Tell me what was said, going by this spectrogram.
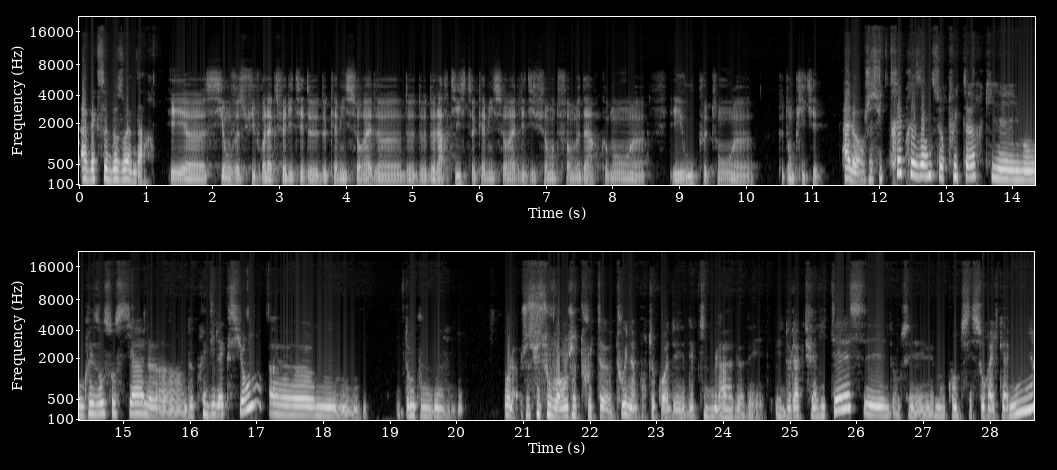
avec ce besoin d'art. Et euh, si on veut suivre l'actualité de, de, Camille Sorel, euh, de, de, de l'artiste Camille Sorel, les différentes formes d'art, comment euh, et où peut-on euh, peut-on cliquer? Alors, je suis très présente sur Twitter, qui est mon réseau social de prédilection. donc, voilà, je suis souvent, je tweete tout et n'importe quoi, des, des, petites blagues des, et de l'actualité. C'est donc c'est mon compte, c'est Sorel Camille.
